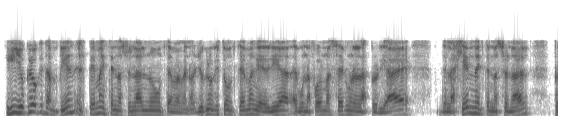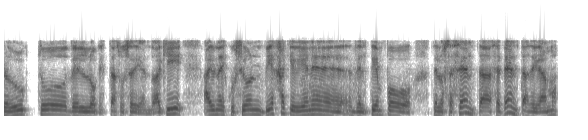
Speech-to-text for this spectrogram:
y yo creo que también el tema internacional no es un tema menor. Yo creo que esto es un tema que debería de alguna forma ser una de las prioridades de la agenda internacional producto de lo que está sucediendo. Aquí hay una discusión vieja que viene del tiempo de los 60, 70, digamos,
